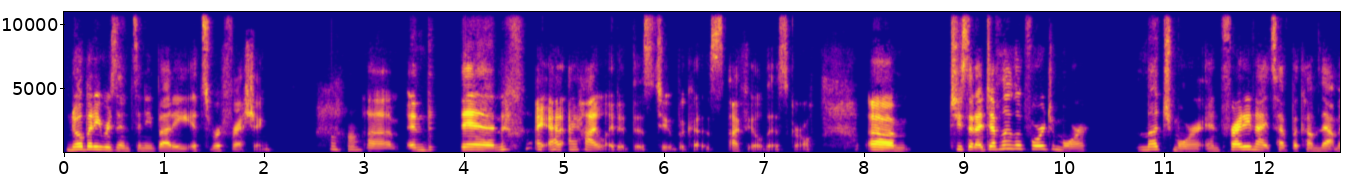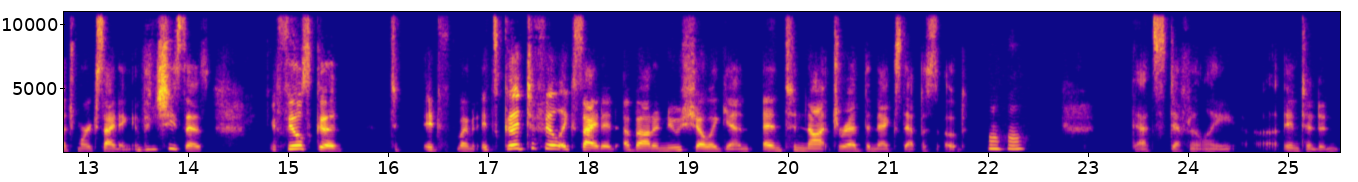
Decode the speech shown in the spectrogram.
Nobody resents anybody. It's refreshing. Mhm. Um, and then I I highlighted this too because I feel this girl. Um, she said, I definitely look forward to more, much more, and Friday nights have become that much more exciting. And then she says, it feels good to it. Wait minute, it's good to feel excited about a new show again and to not dread the next episode. Mhm. That's definitely uh, intended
